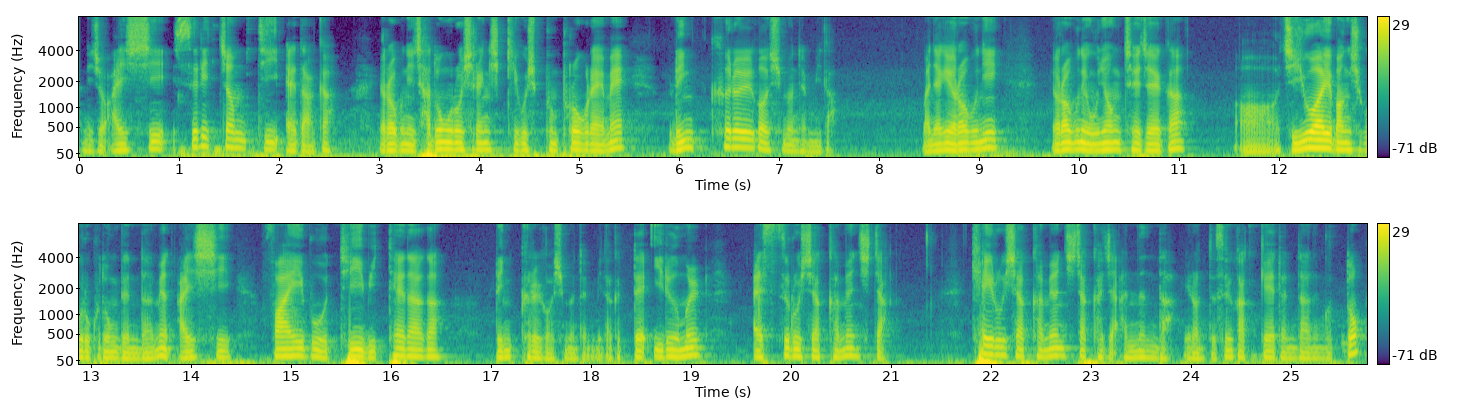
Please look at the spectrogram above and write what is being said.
아니죠, ic3.d에다가 여러분이 자동으로 실행시키고 싶은 프로그램에 링크를 거시면 됩니다. 만약에 여러분이 여러분의 운영체제가 어, GUI 방식으로 구동된다면 ic5d 밑에다가 링크를 거시면 됩니다. 그때 이름을 s로 시작하면 시작, k로 시작하면 시작하지 않는다 이런 뜻을 갖게 된다는 것도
